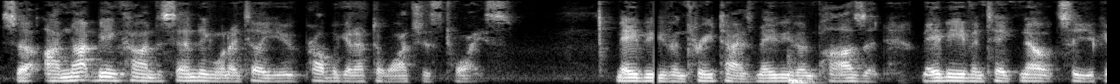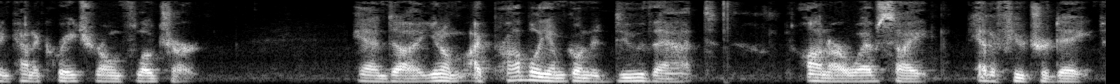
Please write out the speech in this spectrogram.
So I'm not being condescending when I tell you you're probably going to have to watch this twice, maybe even three times, maybe even pause it, maybe even take notes so you can kind of create your own flow chart. And, uh, you know, I probably am going to do that on our website at a future date.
